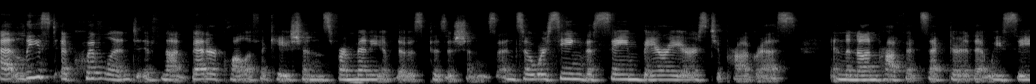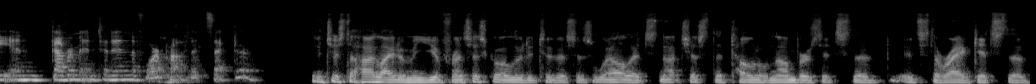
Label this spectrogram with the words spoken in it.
at least equivalent, if not better, qualifications for many of those positions. And so we're seeing the same barriers to progress in the nonprofit sector that we see in government and in the for profit sector. And just to highlight, I mean, you, Francisco alluded to this as well. It's not just the total numbers; it's the it's the rank, it's the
